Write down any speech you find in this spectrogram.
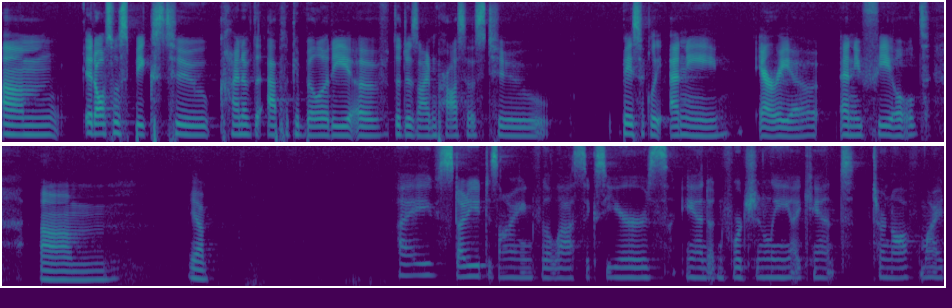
um, it also speaks to kind of the applicability of the design process to basically any area, any field. Um, yeah. I've studied design for the last six years, and unfortunately, I can't turn off my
